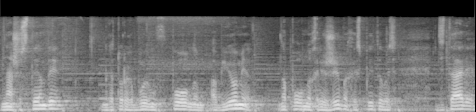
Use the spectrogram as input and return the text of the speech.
наши стенды, на которых будем в полном объеме, на полных режимах испытывать детали,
